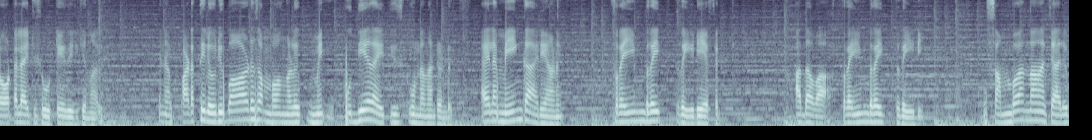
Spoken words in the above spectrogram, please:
ടോട്ടലായിട്ട് ഷൂട്ട് ചെയ്തിരിക്കുന്നത്. പിന്നെ പടത്തിൽ ഒരുപാട് സംഭവങ്ങൾ പുതിയതായിട്ട് കൊണ്ടുവന്നിട്ടുണ്ട്. അതിലെ മെയിൻ കാര്യമാണ് frame break three D effect അഥവാ ഫ്രെയിം ബ്രേക്ക് ത്രീ ഡി സംഭവം എന്താണെന്ന് വെച്ചാൽ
